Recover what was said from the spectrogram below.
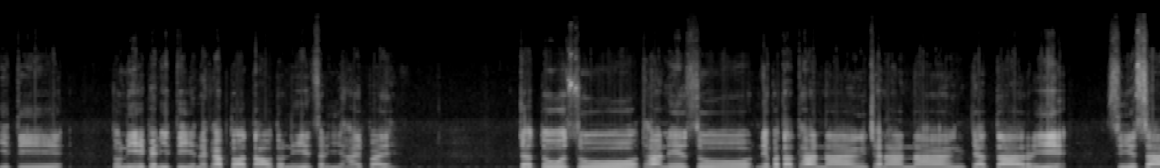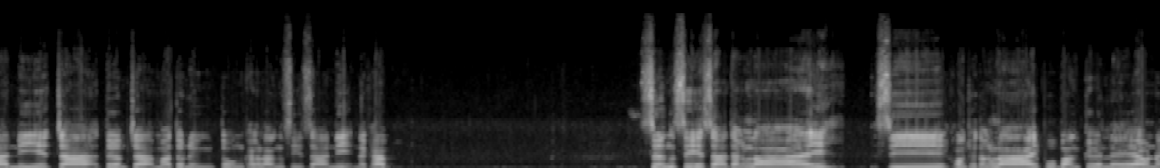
อิติ ตรงนี้เป็นอิตินะครับ ต่อเต่าตัวนี้สรีหายไปจตูสุฐานเนสุนิพตฐานนางชนานางจัตตาริศีสานี้จะเติมจะมาตัวหนึ่งตรงข้างหลังศีสานี้นะครับ ซึ่งศีสาทั้งหลาย สี่ของชนทั้งหลายผู้บังเกิดแล้วใน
